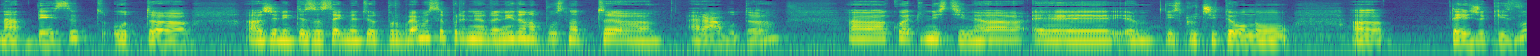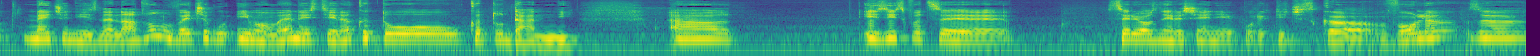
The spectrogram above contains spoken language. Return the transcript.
над 10 от а, жените засегнати от проблема са принудени да напуснат а, работа, а, което наистина е, е изключително а, тежък извод. Не, че ни изненадва, но вече го имаме наистина като, като данни. А, изискват се сериозни решения и политическа воля за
